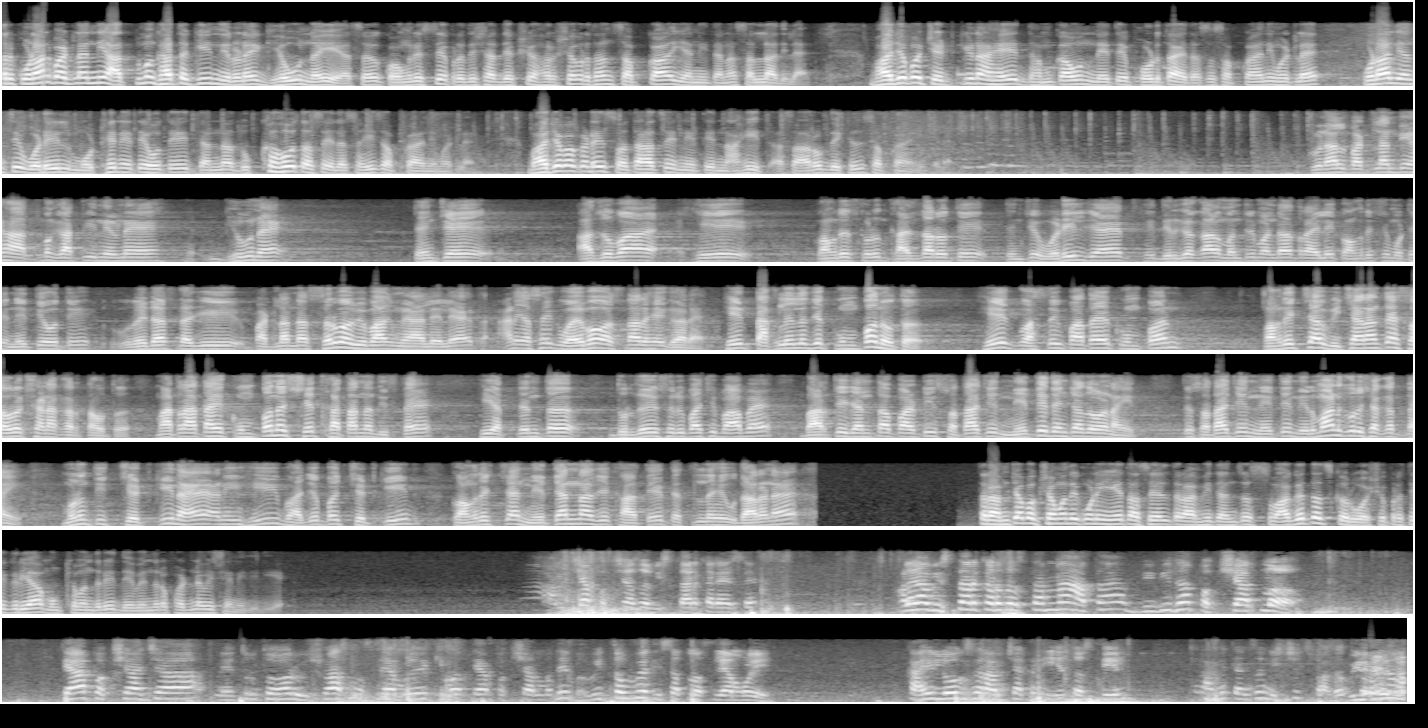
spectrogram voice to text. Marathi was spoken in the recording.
तर कुणाल पाटलांनी आत्मघातकी निर्णय घेऊ नये असं काँग्रेसचे प्रदेशाध्यक्ष हर्षवर्धन सपकाळ यांनी त्यांना सल्ला दिलाय. भाजप चेटकीण आहे धमकावून नेते फोडतायत असं सपकाळांनी म्हटलंय. कुणाल यांचे वडील मोठे नेते होते त्यांना दुःख होत असेल असंही सपकाळांनी म्हटलंय. भाजपाकडे स्वतःचे नेते नाहीत असा आरोप देखील सपकाळांनी केलाय. कुणाल पाटलांनी हा आत्मघाती निर्णय घेऊ नये त्यांचे आजोबा हे काँग्रेसकडून खासदार होते. त्यांचे वडील जे आहेत हे दीर्घकाळ मंत्रिमंडळात राहिले. काँग्रेसचे मोठे नेते होते. रैदासदाजी पाटलांना सर्व विभाग मिळालेले आहेत. आणि असं एक वैभव असणारं हे घर आहे. हे टाकलेलं जे कुंपण होतं हे वास्तविक पाहता हे कुंपण काँग्रेसच्या विचारांच्या संरक्षणाकरता होतं. मात्र आता हे कुंपणच शेत खाताना दिसतंय. ही अत्यंत दुर्दैवी स्वरूपाची बाब आहे. भारतीय जनता पार्टी स्वतःचे नेते त्यांच्याजवळ नाहीत. ते स्वतःचे नेते निर्माण करू शकत नाही म्हणून ती चेटकीन आहे आणि ही भाजप चेटकीन काँग्रेसच्या नेत्यांना जे खाते त्यातलं हे उदाहरण आहे. तर आमच्या पक्षामध्ये कोणी येत असेल तर आम्ही त्यांचं स्वागतच करू अशी प्रतिक्रिया मुख्यमंत्री देवेंद्र फडणवीस यांनी दिली आहे. आमच्या पक्षाचा विस्तार करायचा आहे. आणि हा विस्तार करत असताना आता विविध पक्षातनं त्या पक्षाच्या नेतृत्वावर विश्वास नसल्यामुळे किंवा त्या पक्षांमध्ये भवितव्य दिसत नसल्यामुळे काही लोक जर आमच्याकडे येत असतील तर आम्ही त्यांचं निश्चित स्वागत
